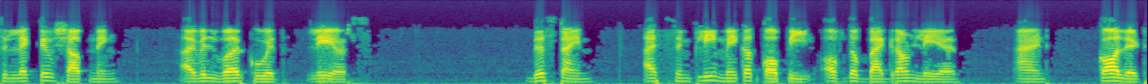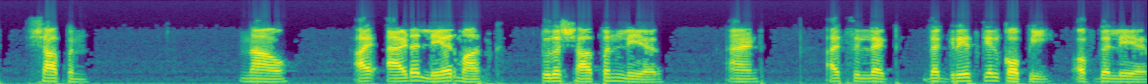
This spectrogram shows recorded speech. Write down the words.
selective sharpening, I will work with layers. This time, I simply make a copy of the background layer and call it sharpen. Now, I add a layer mask to the sharpen layer and I select the grayscale copy of the layer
